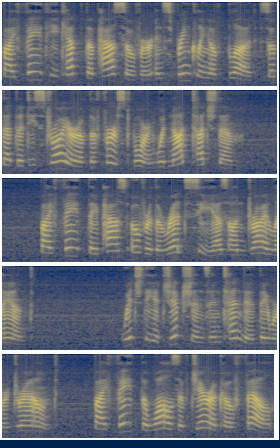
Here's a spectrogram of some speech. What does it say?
By faith he kept the Passover and sprinkling of blood, so that the destroyer of the firstborn would not touch them. By faith they passed over the Red Sea as on dry land, which the Egyptians intended they were drowned. By faith the walls of Jericho fell,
